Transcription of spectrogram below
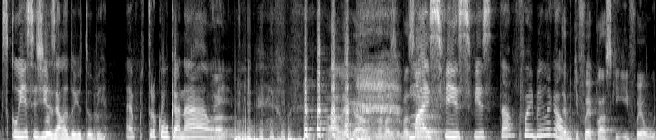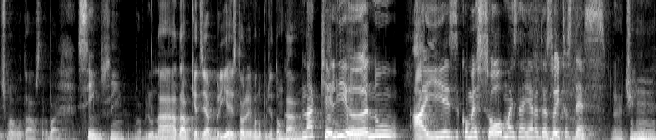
Excluí esses dias ela do YouTube. É porque trocou o canal. Ah, aí- Ah, legal. Não, mas, mas, Mas é, fiz, fiz, tá, foi bem legal. Até porque foi a Classic e foi a última a voltar aos trabalhos. Sim. Sim. Não abriu nada, quer dizer, abria restaurante, mas não podia tocar. Naquele ano, aí começou, mas daí era das 8 às 10. É, tinha Uhum.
